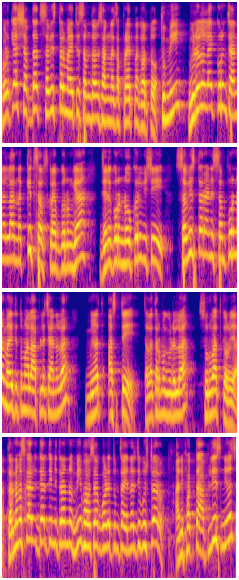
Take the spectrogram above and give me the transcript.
थोडक्या शब्दात सविस्तर माहिती समजावून सांगण्याचा प्रयत्न करतो. तुम्ही व्हिडिओला लाईक करून चॅनलला नक्कीच सबस्क्राईब करून घ्या. जेणेकरून नोकरीविषयी सविस्तर आणि संपूर्ण माहिती तुम्हाला आपल्या चॅनलवर मिळत असते. चला तर मग व्हिडिओला सुरुवात करूया. तर नमस्कार विद्यार्थी मित्रांनो मी भाऊसाहेब घोडे तुमचा एनर्जी बुस्टर आणि फक्त आपलीच न्यूज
